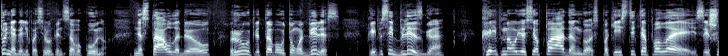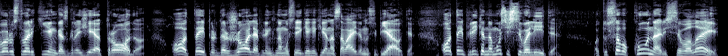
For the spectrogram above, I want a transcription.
Tu negali pasirūpinti savo kūnu, nes tau labiau rūpi tavo automobilis, kaip jisai blizga, kaip naujos jo padangos, pakeisti tepalai, jisai švarus tvarkingas, gražiai atrodo. O taip ir dar žolę aplink namus reikia kiekvieną savaitę nusipjauti. O taip reikia namus išsivalyti. O tu savo kūną ar išsivalai.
